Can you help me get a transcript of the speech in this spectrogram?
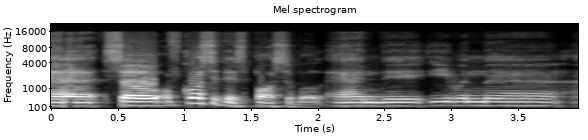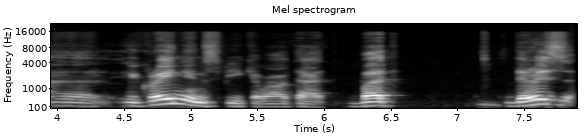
Uh, so of course it is possible, and uh, even uh, uh, Ukrainians speak about that. But there is,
